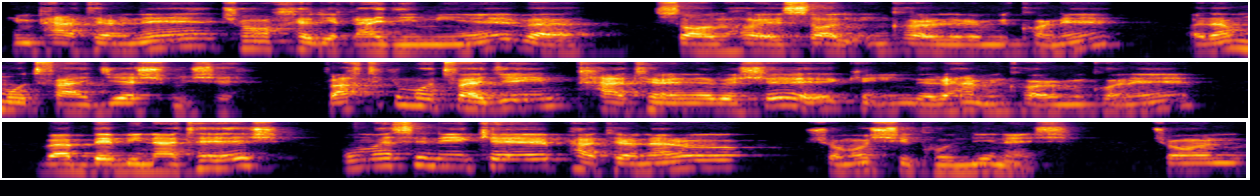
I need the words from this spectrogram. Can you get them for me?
این پترنه چون خیلی قدیمیه و سالهای سال این کار داره می‌کنه آدم متوجهش میشه. وقتی که متوجه این پترنه بشه که این داره همین کار می‌کنه و ببینتش اون مثل اینه که پترنه رو شما شیکوندینش. چون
